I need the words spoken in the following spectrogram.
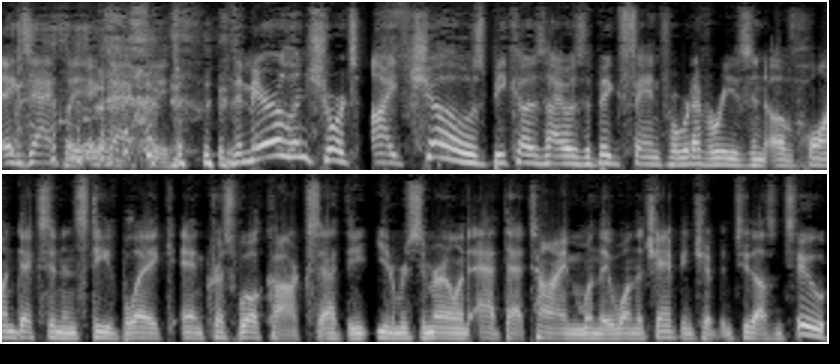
Exactly, exactly. the Maryland shorts I chose because I was a big fan for whatever reason of Juan Dixon and Steve Blake and Chris Wilcox at the University of Maryland at that time when they won the championship in 2002.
